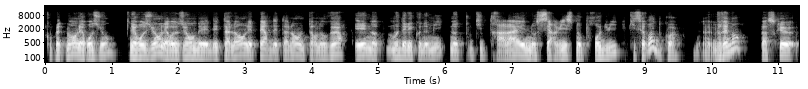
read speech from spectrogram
Complètement, l'érosion. L'érosion, l'érosion des, talents, les pertes des talents, le turnover et notre modèle économique, notre outil de travail, nos services, nos produits qui s'érodent, quoi. Euh, vraiment. Parce que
